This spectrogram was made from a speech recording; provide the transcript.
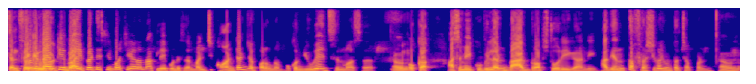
కానీ సెకండ్ హాఫ్ భయపెట్టి సినిమా చేయాలని నాకు లేకుండే సార్. మంచి కాంటెంట్ చెప్పాలనుకున్నాం ఒక న్యూ ఏజ్ సినిమా సార్. ఒక అసలు మీకు విలన్ బ్యాక్ డ్రాప్ స్టోరీ గానీ అది ఎంత ఫ్రెష్గా ఉంటుంది చెప్పండి. అవును.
